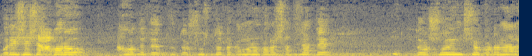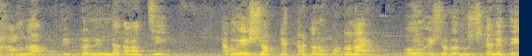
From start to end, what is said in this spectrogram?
পরিশেষে আবারও আহতদের দ্রুত সুস্থতা কামনা করার সাথে সাথে উক্ত সহিংস ঘটনার হামলার তীব্র নিন্দা জানাচ্ছি এবং এইসব নেককারজনক ঘটনায় ও এসবের উস্কানিতে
